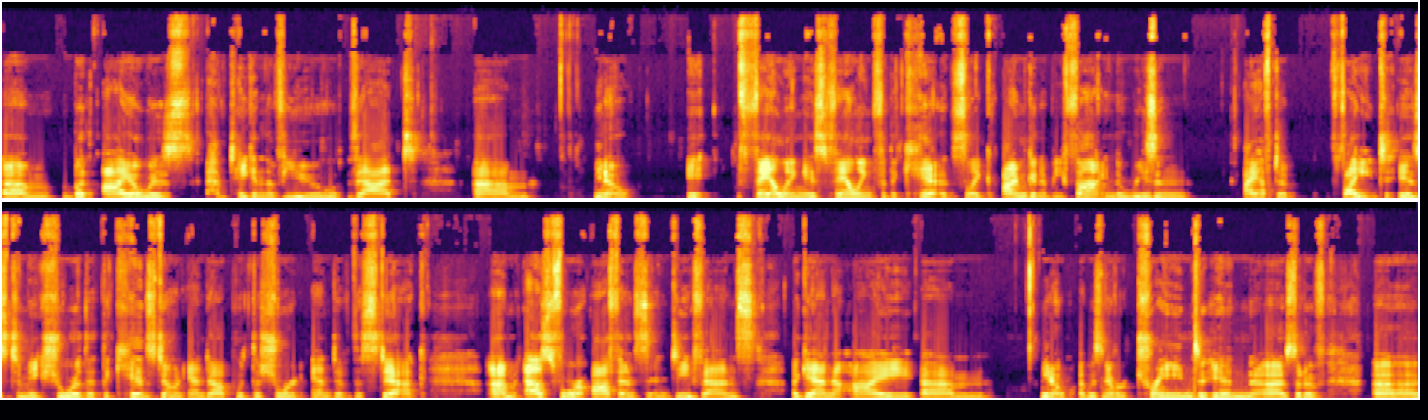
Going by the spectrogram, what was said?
Um, but I always have taken the view that, um, you know, it, failing is failing for the kids. Like, I'm going to be fine. The reason I have to fight is to make sure that the kids don't end up with the short end of the stick. Um, as for offense and defense, again, I, um, you know, I was never trained in uh, sort of uh,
